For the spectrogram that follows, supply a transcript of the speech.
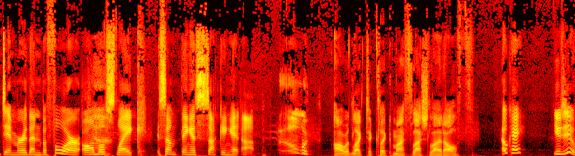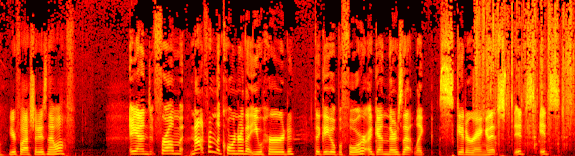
dimmer than before, almost like something is sucking it up. I would like to click my flashlight off. Okay, you do. Your flashlight is now off. And from not from the corner that you heard the giggle before, again there's that like skittering and it's it's it's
